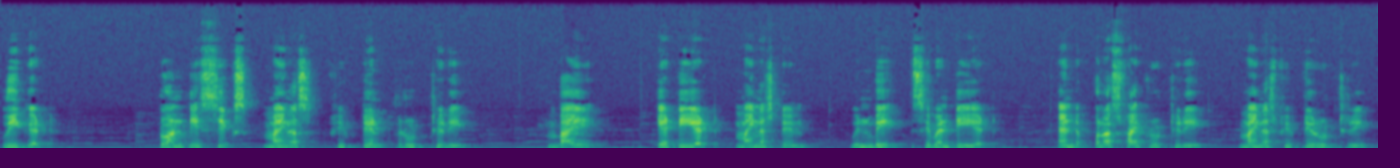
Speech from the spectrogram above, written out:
we get 26 minus 15 root 3 by 88 minus 10 will be 78 and plus 5 root 3 minus 50 root 3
